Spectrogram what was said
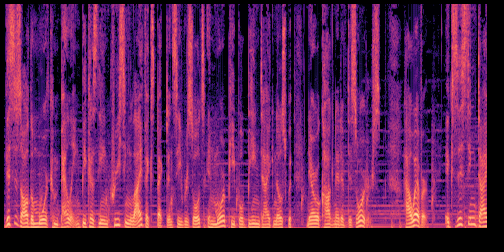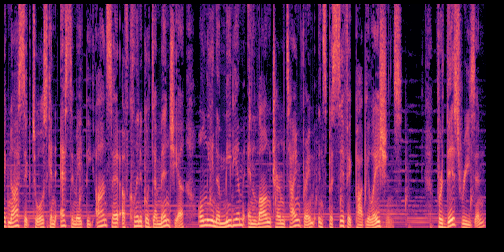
This is all the more compelling because the increasing life expectancy results in more people being diagnosed with neurocognitive disorders. However, Existing diagnostic tools can estimate the onset of clinical dementia only in a medium and long-term timeframe in specific populations. For this reason,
